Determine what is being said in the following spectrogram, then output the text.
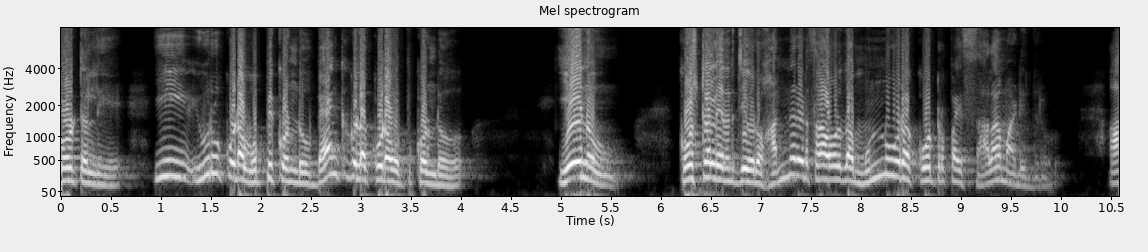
ಕೋರ್ಟಲ್ಲಿ ಈ ಇವರು ಕೂಡ ಒಪ್ಪಿಕೊಂಡು, ಬ್ಯಾಂಕ್ಗಳ ಕೂಡ ಒಪ್ಪಿಕೊಂಡು ಏನು ಕೋಸ್ಟಲ್ ಎನರ್ಜಿಯವರು ಹನ್ನೆರಡು ಸಾವಿರದ ಮುನ್ನೂರ ಕೋಟಿ ರೂಪಾಯಿ ಸಾಲ ಮಾಡಿದರು. ಆ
